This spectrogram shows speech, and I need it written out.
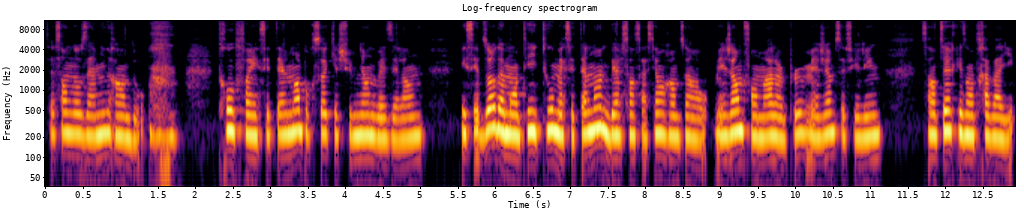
Ce sont nos amis de rando. trop fin, c'est tellement pour ça que je suis venue en Nouvelle-Zélande. Et c'est dur de monter et tout, mais c'est tellement une belle sensation rendue en haut. Mes jambes font mal un peu, mais j'aime ce feeling, sentir qu'ils ont travaillé.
